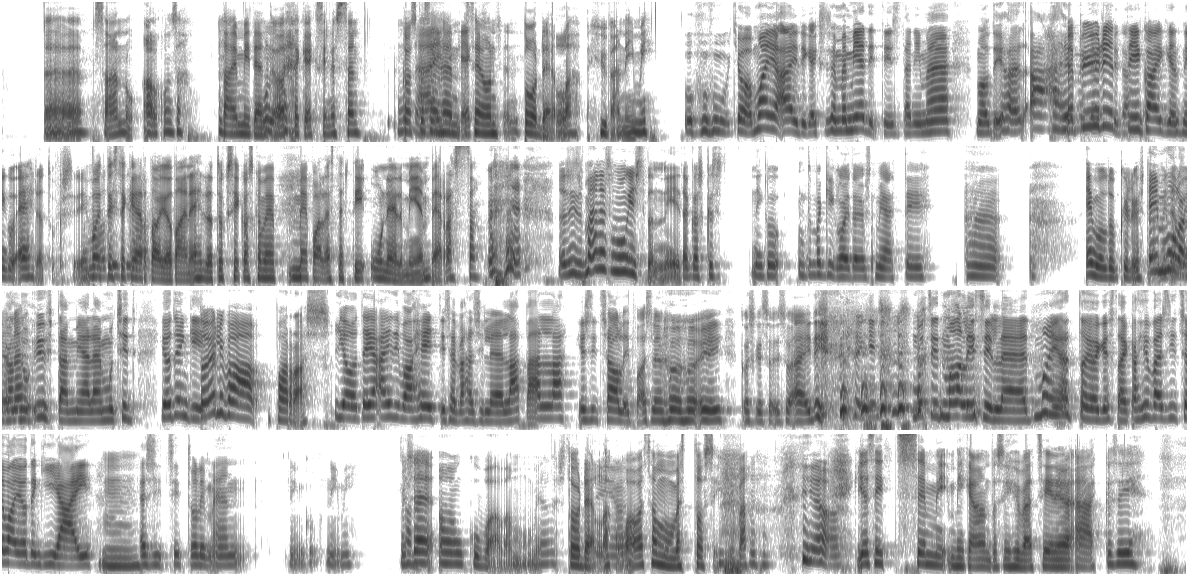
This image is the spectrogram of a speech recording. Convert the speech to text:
äh, saanut alkunsa? Tai miten te olette keksinyt sen? Koska sehän se on sen. todella hyvä nimi. Uhuhu, joo, Maija äiti keksi sen. Me mietittiin sitä nimeä. Me oltiin ihan, että ah, Me pyydettiin kaikilta niinku ehdotuksia. Voitteko te kertoa jotain ehdotuksia, koska me, me paljastettiin unelmien perässä. No siis mä en edes muista niitä, koska sit, niinku, Mutta mäkin koitan just miettiä. Öö, ei mulla tule kyllä yhtään ei mullakaan tule yhtään mieleen, mutta sitten jotenkin... Toi oli vaan paras. Joo, teidän äiti vaan heitti sen vähän silleen läpällä, ja sit sä olit vaan silleen, "Höhö, ei, koska se oli sun äiti. Mut sit mä olin silleen, että mä toi oikeastaan aika hyvä, sit se vaan jotenkin jäi. Mm. Ja sit, sit tuli meidän niin kuin, nimi. Ja se on kuvaava mun mielestä. Todella Joo. kuvaava. Se on mun mielestä tosi hyvä. Joo. Ja sitten se, mi- mikä on tosi hyvä, että siinä ei ole ääkkösiä.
